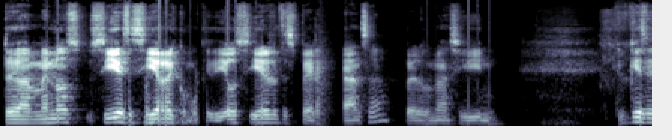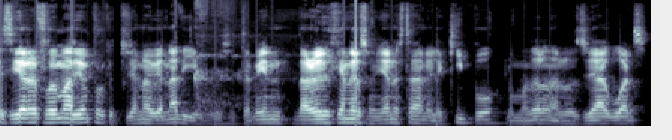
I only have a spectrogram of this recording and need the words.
todavía menos. Sí, ese cierre como que dio cierta esperanza, pero no así. Creo que ese cierre fue más bien porque pues ya no había nadie. también Darrell Henderson ya no estaba en el equipo, lo mandaron a los Jaguars.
